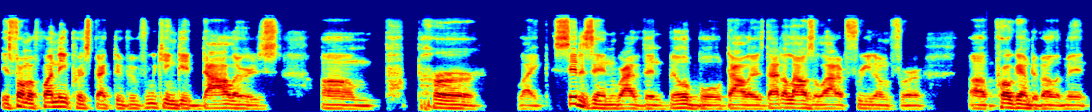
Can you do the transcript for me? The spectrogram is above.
is from a funding perspective, if we can get dollars um, per like citizen rather than billable dollars, that allows a lot of freedom for uh, program development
